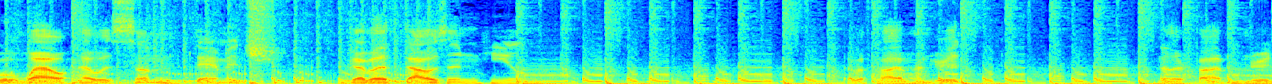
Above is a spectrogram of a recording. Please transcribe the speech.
Oh wow, that was some damage. Have a thousand heal? I have a 500. Another 500.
